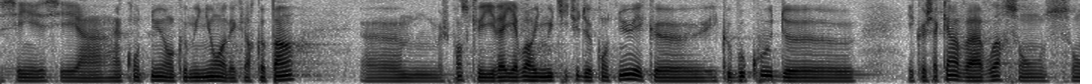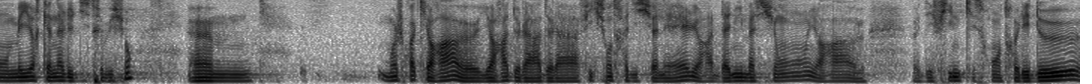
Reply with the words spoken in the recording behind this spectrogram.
c'est un, contenu en communion avec leurs copains. je pense qu'il va y avoir une multitude de contenus et que, beaucoup de et que chacun va avoir son, meilleur canal de distribution moi, je crois qu'il y aura, euh, y aura de, la, de la fiction traditionnelle, il y aura de l'animation, il y aura euh, des films qui seront entre les deux.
